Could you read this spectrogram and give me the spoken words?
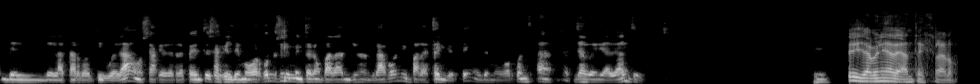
de la tarde antigüedad. O sea que de repente, o sea que el Demogorgon no se inventaron para Dungeons Dragon ni para Stranger Things. El Demogorgon ya, ya venía de antes. Sí. ya venía de antes, claro.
